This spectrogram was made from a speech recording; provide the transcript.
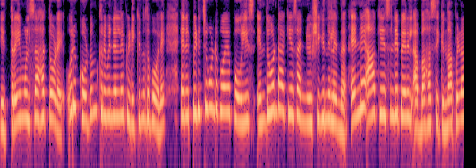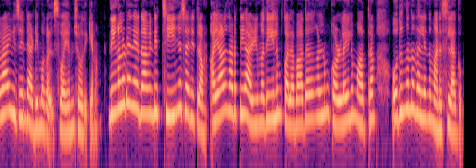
ഇത്രയും ഉത്സാഹത്തോടെ ഒരു കൊടും ക്രിമിനലിനെ പിടിക്കുന്നത് പോലെ എന്നെ പിടിച്ചുകൊണ്ടുപോയ പോലീസ് എന്തുകൊണ്ട് കേസ് അന്വേഷിക്കുന്നില്ലെന്ന് എന്നെ ആ കേസിന്റെ പേരിൽ അപഹസിക്കുന്ന പിണറായി വിജയന്റെ അടിമകൾ സ്വയം ചോദിക്കണം. നിങ്ങളുടെ നേതാവിന്റെ ചീഞ്ഞ ചരിത്രം അയാൾ നടത്തിയ അഴിമതിയിലും കൊലപാതകങ്ങളിലും കൊള്ളയിലും മാത്രം ഒതുങ്ങുന്നതല്ലെന്ന് മനസ്സിലാകും.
